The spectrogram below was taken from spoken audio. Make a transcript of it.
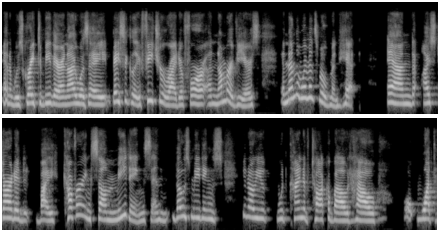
and it was great to be there. And I was a basically a feature writer for a number of years. And then the women's movement hit and I started by covering some meetings, and those meetings, you know, you would kind of talk about how uh, what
